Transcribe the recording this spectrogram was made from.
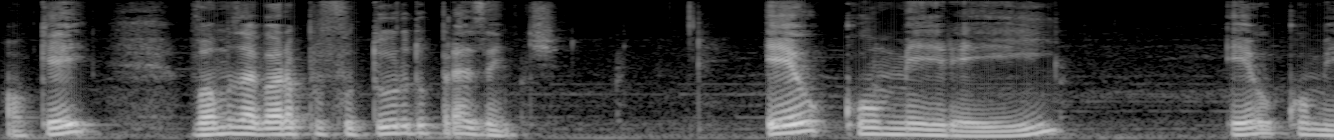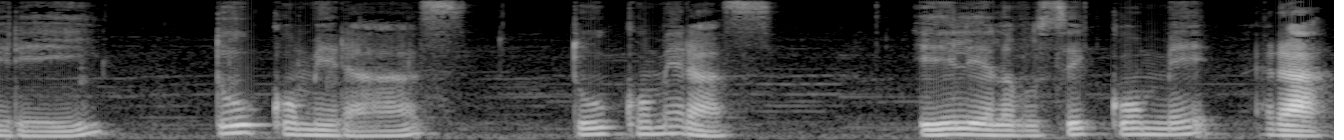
ok? Vamos agora para o futuro do presente. Eu comerei, eu comerei, tu comerás, tu comerás. Ele, ela, você comerá.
